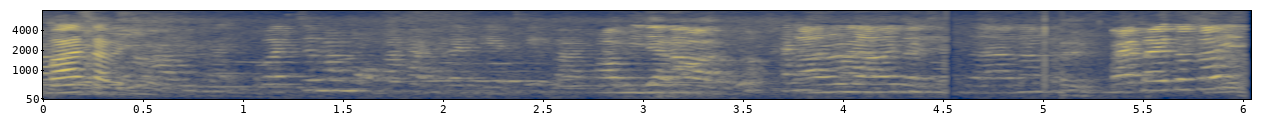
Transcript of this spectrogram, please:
બસ હવે. વચ્ચેમાં મોંમાં કાઢીને ઘેરથી બહાર. બાય બાય તો નાખી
